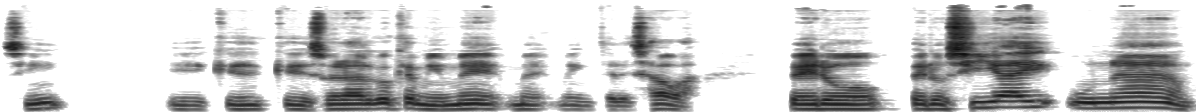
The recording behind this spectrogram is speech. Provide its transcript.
¿sí? Eh, que, eso era algo que a mí me, me, interesaba, pero, pero sí hay una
